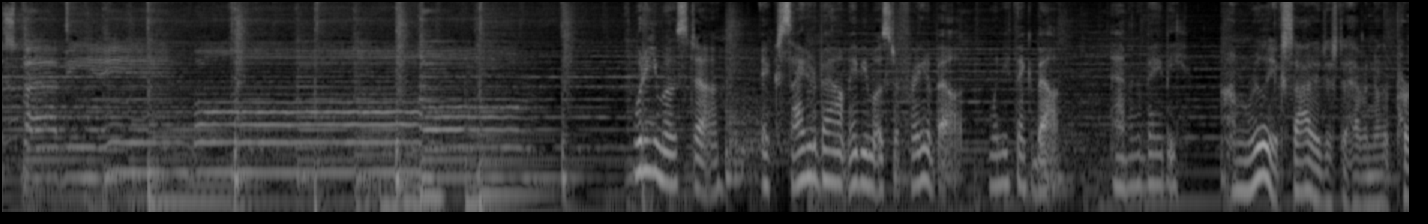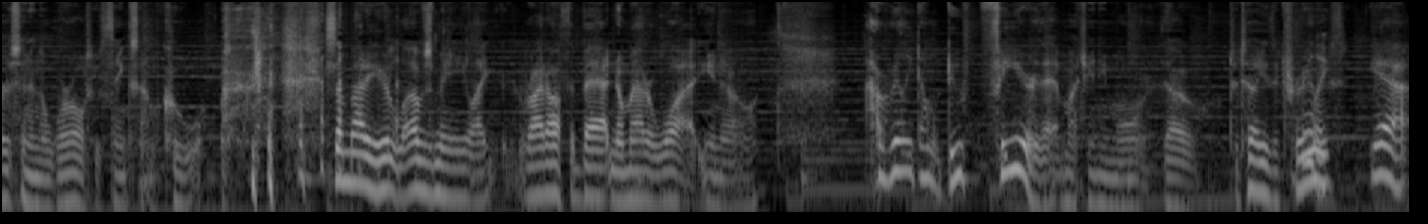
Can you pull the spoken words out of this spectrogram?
Just by being born. What are you most uh, excited about, maybe most afraid about when you think about having a baby? I'm really excited just to have another person in the world who thinks I'm cool. Somebody who loves me, like, right off the bat, no matter what, you know. I really don't do fear that much anymore, though, to tell you the truth. Really? Yeah,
